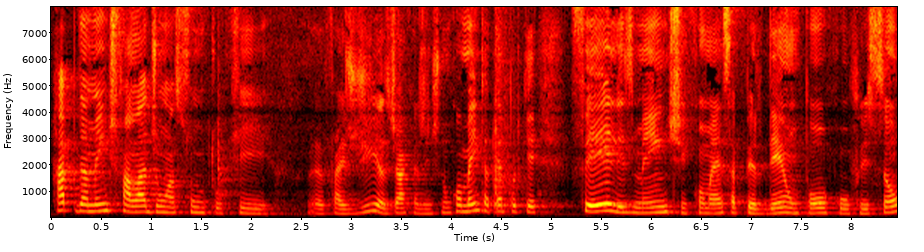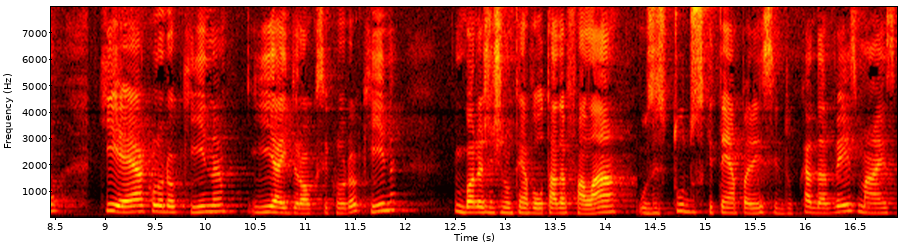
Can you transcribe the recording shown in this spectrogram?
Rapidamente falar de um assunto que faz dias já que a gente não comenta, até porque felizmente começa a perder um pouco o frisson, que é a cloroquina e a hidroxicloroquina. Embora a gente não tenha voltado a falar, os estudos que têm aparecido cada vez mais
